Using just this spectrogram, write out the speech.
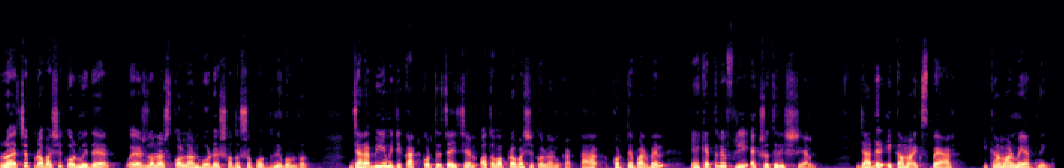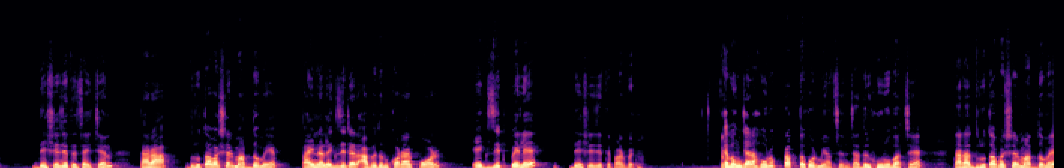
রয়েছে প্রবাসী কর্মীদের ওয়েস্ট জোনার্স কল্যাণ বোর্ডের সদস্য পদ নিবন্ধন। যারা বিএমইটি কাট করতে চাইছেন অথবা প্রবাসী কল্যাণ কার্ড, তারা করতে পারবেন এক্ষেত্রে ফ্রি একশো তিরিশ রিয়াল। যাদের ইকামা এক্সপায়ার, ইকামার মেয়াদ নেই, দেশে যেতে চাইছেন, তারা দ্রুতাবাসের মাধ্যমে ফাইনাল এক্সিটের আবেদন করার পর এক্সিট পেলে দেশে যেতে পারবেন। এবং যারা হুরুপ্রাপ্ত কর্মী আছেন, যাদের হুরুপ আছে, তারা দ্রুতাভাসের মাধ্যমে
